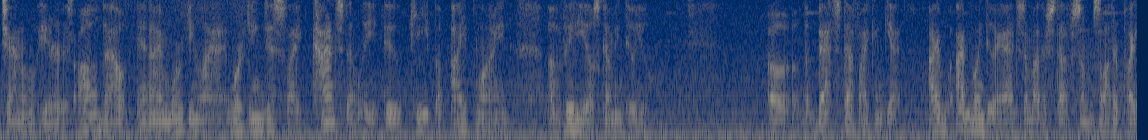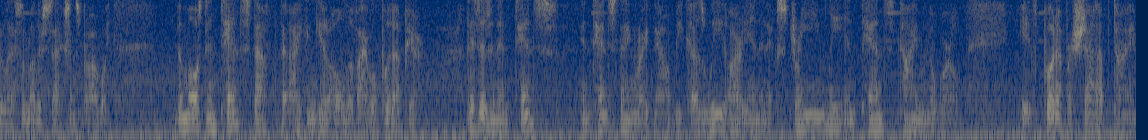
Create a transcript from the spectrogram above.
channel here is all about, and I'm working like working just like constantly to keep a pipeline of videos coming to you. Uh, the best stuff I can get. I, I'm going to add some other stuff, some, some other playlists, some other sections probably. The most intense stuff that I can get a hold of, I will put up here. This is an intense, intense thing right now because we are in an extremely intense time in the world. It's put up or shut up time.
